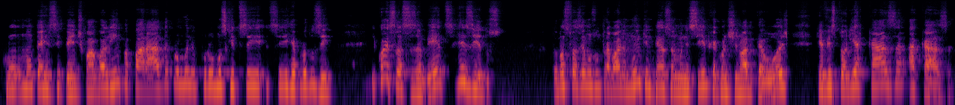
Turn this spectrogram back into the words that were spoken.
com, não ter recipiente com água limpa parada para o mosquito se, se reproduzir. E quais são esses ambientes? Resíduos. Então, nós fazemos um trabalho muito intenso no município, que é continuado até hoje, que é vistoria casa a casa.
